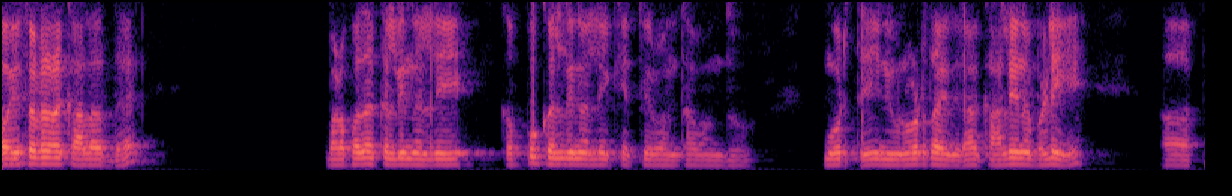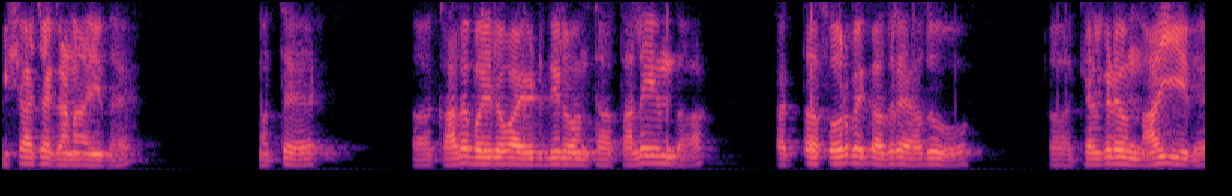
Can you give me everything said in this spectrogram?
ಹೊಯ್ಸಳರ ಕಾಲದ್ದೇ. ಬಳಪದ ಕಲ್ಲಿನಲ್ಲಿ, ಕಪ್ಪು ಕಲ್ಲಿನಲ್ಲಿ ಕೆತ್ತಿರುವಂಥ ಒಂದು ಮೂರ್ತಿ. ನೀವು ನೋಡ್ತಾ ಇದ್ದೀರಾ, ಕಾಲಿನ ಬಳಿ ಪಿಶಾಚ ಗಣ ಇದೆ. ಮತ್ತು ಕಾಲಭೈರವ ಹಿಡ್ದಿರುವಂಥ ತಲೆಯಿಂದ ರಕ್ತ ಸೋರ್ಬೇಕಾದ್ರೆ ಅದು ಕೆಳಗಡೆ ಒಂದು ನಾಯಿ ಇದೆ.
